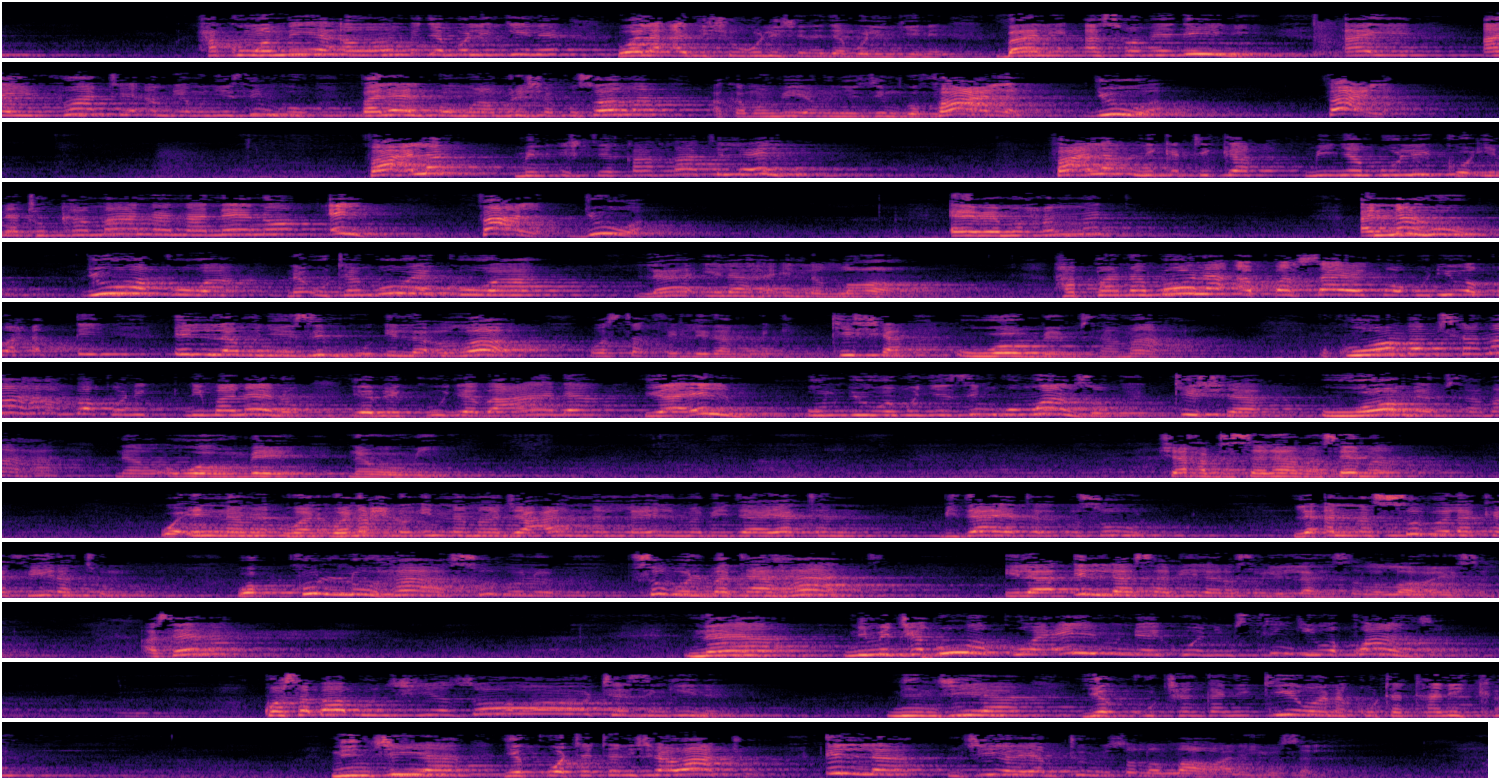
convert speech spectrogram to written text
Hakumwambia aombe jambo lingine wala ajishughulishe na jambo lingine bali asome dini ai aifuate amri ya Mwenyezi Mungu pale alipomwamrisha kusoma. Akamwambia Mwenyezi Mungu fa'lam jua fa'lam fa'lam min ishtiqaqat al-ilm fa'lam ni katika minyambuliko inatokamana na neno ilm fa'lam jua ewe Muhammad annahu jua kuwa na utambue kuwa la ilaha illa Allah hapana mola apasaye kuabudiwa kwa haki illa Mwenyezi Mungu illa Allah. Wastaghfir li dhanbik. Kisha uombe msamaha. Kuomba msamaha ambako ni, ni maneno yamekuja baada ya ilmu. Umjue Mwenyezi Mungu mwanzo kisha uombe msamaha na uwaombee na waumini Sheikh Abdul Salam asema wa inna wa nahnu inma ja'alna al-ilma bidayatan bidayat al-usul لأن السبل كثيرة وكلها سبل سبل متاهات إلى إلا سبيل رسول الله صلى الله عليه وسلم أسمع na nimechagua kuwa elimu ndio ikuwa ni msingi wa kwanza kwa sababu njia zote zingine ni njia ya kuchanganyikiwa na kutatanika. Ni njia ya kuwatatanisha watu ila njia ya mtume sallallahu alayhi wasallam.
